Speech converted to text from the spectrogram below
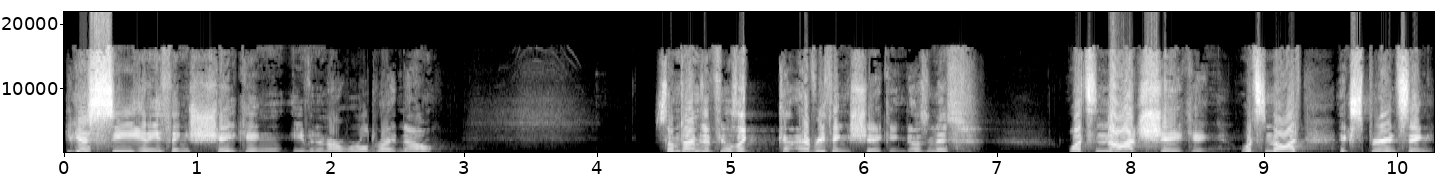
You guys see anything shaking even in our world right now? Sometimes it feels like everything's shaking, doesn't it? What's not shaking? What's not experiencing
